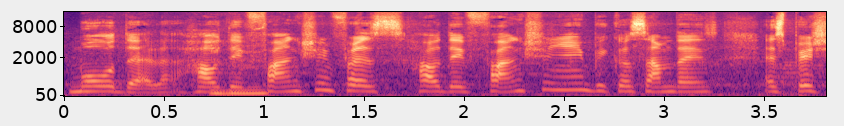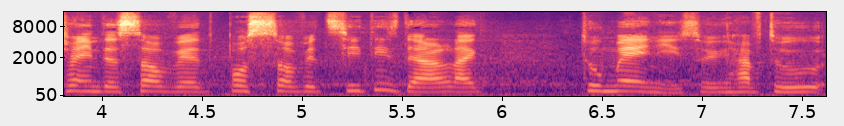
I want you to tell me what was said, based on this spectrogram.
model how they function first how they functioning because sometimes especially in the soviet post-soviet cities there are like too many so you have to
